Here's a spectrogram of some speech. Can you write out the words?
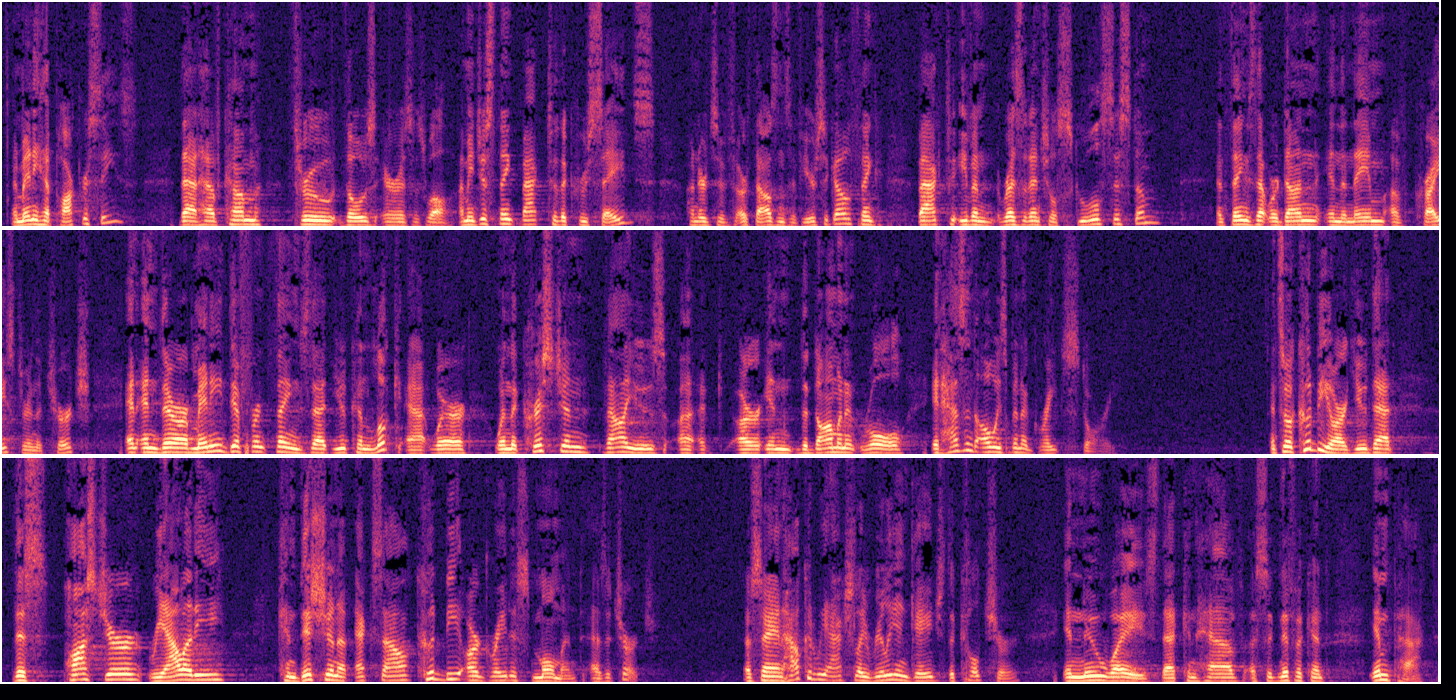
and many hypocrisies that have come through those eras as well. I mean, just think back to the Crusades, hundreds of or thousands of years ago. Think back to even residential school system and things that were done in the name of Christ or in the church. And, and there are many different things that you can look at where, when the Christian values uh, are in the dominant role, it hasn't always been a great story. And so it could be argued that this posture, reality, condition of exile could be our greatest moment as a church. Of saying, how could we actually really engage the culture in new ways that can have a significant impact?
